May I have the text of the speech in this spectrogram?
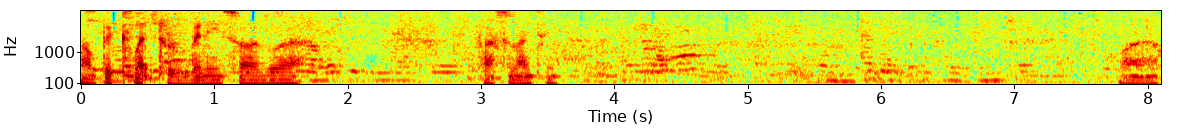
I'm a big collector of minis, so uh, fascinating. Wow.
